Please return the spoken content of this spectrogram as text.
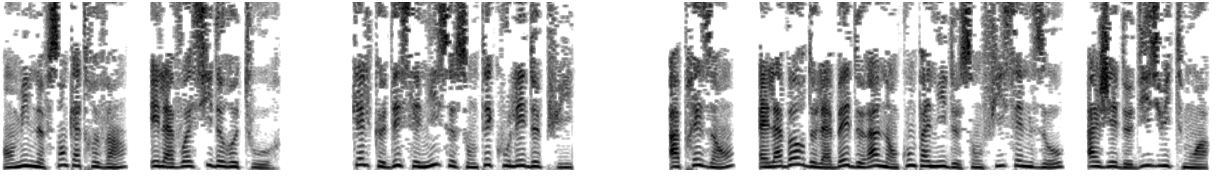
en 1980, et la voici de retour. Quelques décennies se sont écoulées depuis. À présent, elle aborde la baie de Han en compagnie de son fils Enzo, âgé de 18 mois.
